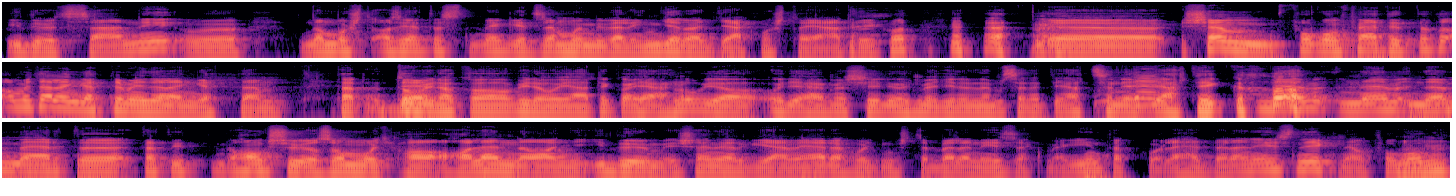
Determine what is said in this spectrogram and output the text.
időt szánni. Na most azért ezt megjegyzem, hogy mivel ingyen adják most a játékot, sem fogom feltétlenül, amit elengedtem, én elengedtem. Tehát Dominak a videójáték ajánlója, hogy elmeséli, hogy mennyire nem szeret játszani egy Nem. játékkal. Nem, nem, nem, mert tehát itt hangsúlyozom, hogy ha, ha lenne annyi időm és energiám erre, hogy most te belenézzek megint, akkor lehet belenéznék, nem fogok. Uh-huh.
